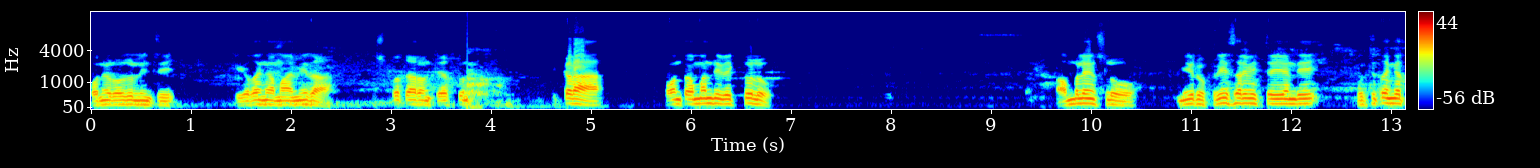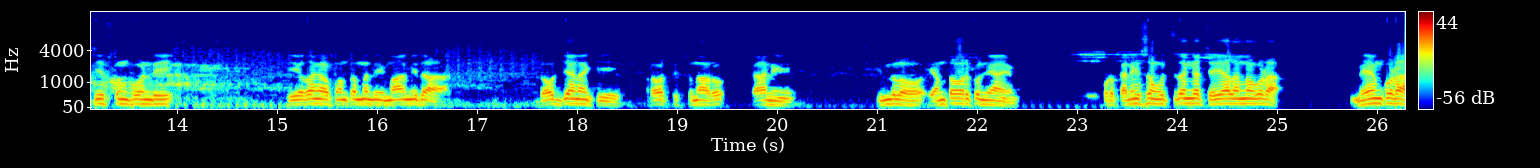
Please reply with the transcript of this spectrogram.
కొన్ని రోజుల నుంచి ఈ విధంగా మా మీద దుష్ప్రచారం చేస్తున్న ఇక్కడ కొంతమంది వ్యక్తులు అంబులెన్స్లు మీరు ఫ్రీ సర్వీస్ చేయండి ఉచితంగా తీసుకుని పోండి. ఈ విధంగా కొంతమంది మా మీద దౌర్జన్యానికి ప్రవర్తిస్తున్నారు. కానీ ఇందులో ఎంతవరకు న్యాయం? ఇప్పుడు కనీసం ఉచితంగా చేయాలన్నా కూడా మేము కూడా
